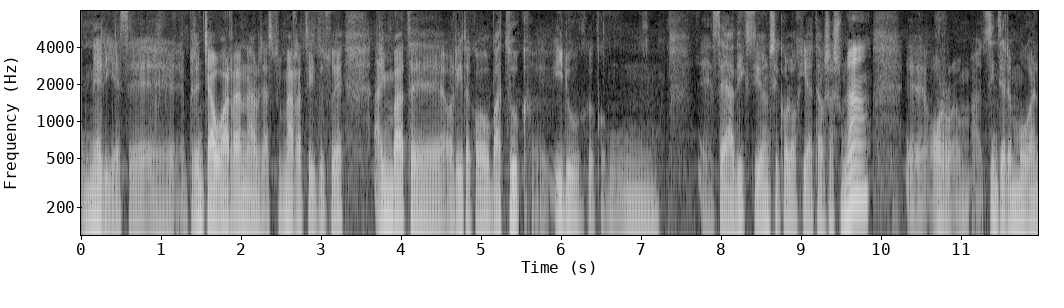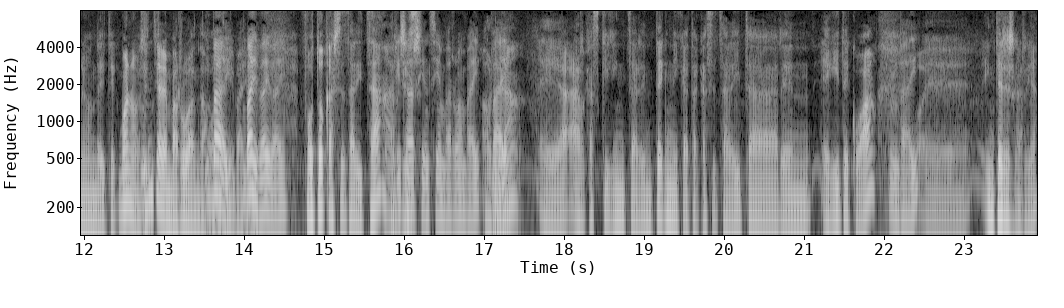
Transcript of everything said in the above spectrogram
neri ez, e, prentsa hoarran azpimarratze dituzue, hainbat e, horietako batzuk, hiru e, ze adikzioen psikologia eta osasuna, hor e, zintziaren mugan egon daitek, bueno, mm. zintziaren barruan dago. Bai, bai, bai, bai. bai. Fotokazetaritza. Giza zientzien barruan, bai. bai. E, argazki gintzaren teknika eta kazetaritzaren egitekoa. Bai. E, interesgarria,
